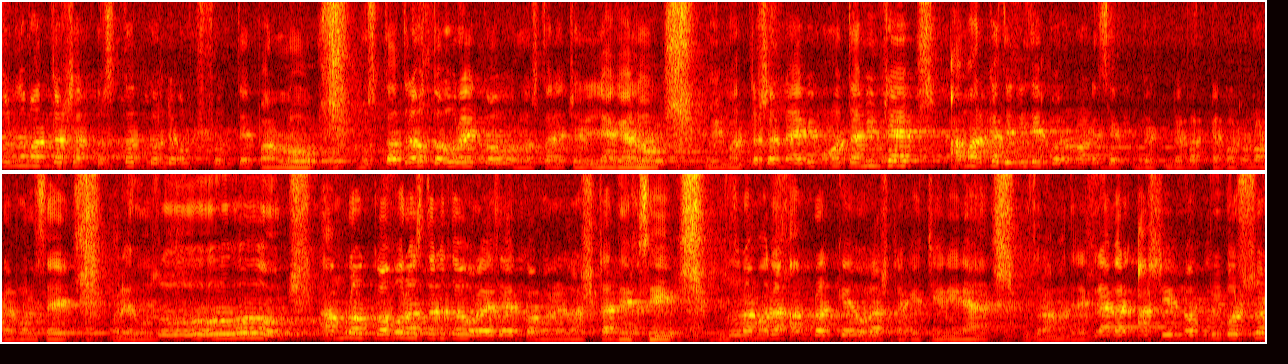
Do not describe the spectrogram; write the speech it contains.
করল মাদ্রাসার উস্তাদগঞ্জ যখন শুনতে পারল, উস্তাদরাও দৌড়ে কবরস্থানে চলে গেল। ওই মাদ্রাসার নায়বে মহতামিম সাহেব আমার কাছে নিজে বর্ণনে ব্যাপারটা, ঘটনাটা বলছে। বলে, হুজুর আমরা কবরস্থানে দৌড়ে যায় কবরের লাশটা দেখছি। হুজুর আমরা আমরা কেউ লাশটাকে চিনি না। হুজুর, আমাদের গ্রামের আশি নব্বই বছর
